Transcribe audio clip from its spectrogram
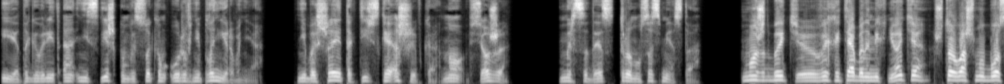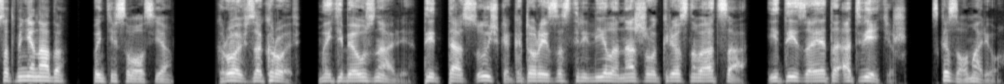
И это говорит о не слишком высоком уровне планирования. Небольшая тактическая ошибка, но все же. Мерседес тронулся с места. «Может быть, вы хотя бы намекнете, что вашему боссу от меня надо?» – поинтересовалась я. «Кровь за кровь! Мы тебя узнали. Ты та сучка, которая застрелила нашего крестного отца, и ты за это ответишь», — сказал Марио.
